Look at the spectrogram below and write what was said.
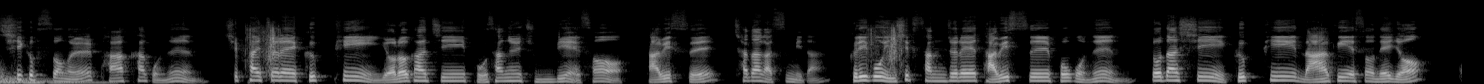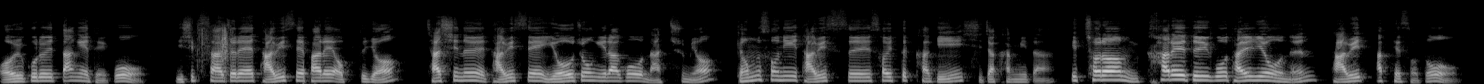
시급성을 파악하고는 18절에 급히 여러 가지 보상을 준비해서 다윗을 찾아갔습니다. 그리고 23절에 다윗을 보고는 또다시 급히 나귀에서 내려 얼굴을 땅에 대고 24절에 다윗의 발에 엎드려 자신을 다윗의 여종이라고 낮추며 겸손히 다윗을 설득하기 시작합니다. 이처럼 칼을 들고 달려오는 다윗 앞에서도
